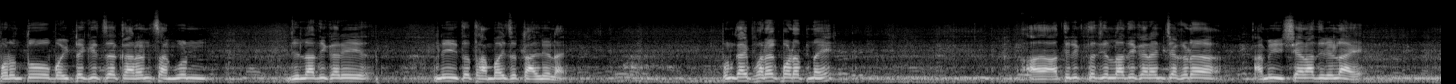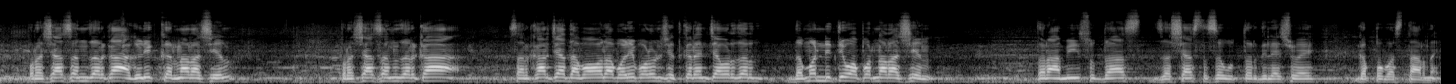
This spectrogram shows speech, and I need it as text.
परंतु बैठकीचं कारण सांगून जिल्हाधिकारीनी इथं थांबायचं टाळलेलं आहे. पण काही फरक पडत नाही. अतिरिक्त जिल्हाधिकाऱ्यांच्याकडं आम्ही इशारा दिलेला आहे. प्रशासन जर का आगळीक करणार असेल प्रशासन जर का सरकारच्या दबावाला बळी पडून शेतकऱ्यांच्यावर जर दमन नीती वापरणार असेल तर आम्ही सुद्धा जशास तसं उत्तर दिल्याशिवाय गप्प बसणार नाही.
